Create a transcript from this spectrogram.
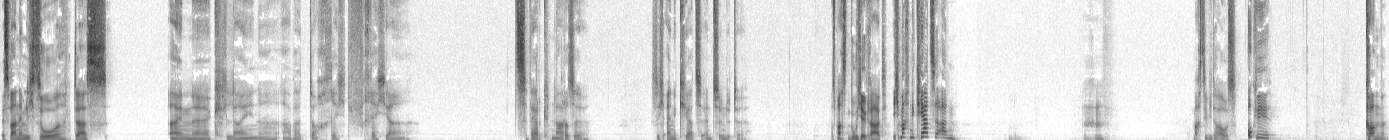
Es war nämlich so, dass ein kleiner, aber doch recht frecher Zwergnarse sich eine Kerze entzündete. Was machst denn du hier grad? Ich mach ne Kerze an. Mhm. Mach sie wieder aus. Okay. Komm,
